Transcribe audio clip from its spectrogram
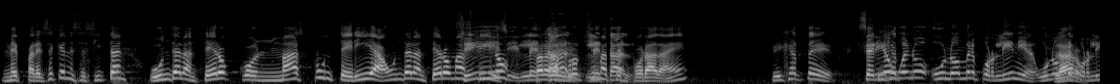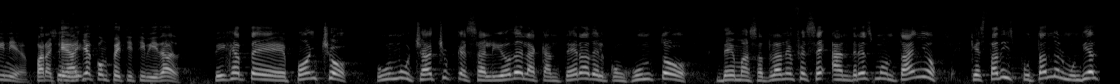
me parece que necesitan un delantero con más puntería, un delantero más fino para la próxima temporada. ¿eh? Fíjate. Sería bueno un hombre por línea, un hombre por línea, para que haya competitividad. Fíjate, Poncho, un muchacho que salió de la cantera del conjunto de Mazatlán FC, Andrés Montaño, que está disputando el Mundial,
